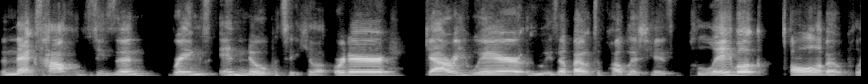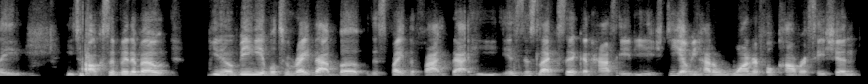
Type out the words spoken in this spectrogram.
The next half of the season brings, in no particular order, Gary Ware, who is about to publish his playbook all about play. He talks a bit about you know, being able to write that book despite the fact that he is dyslexic and has ADHD. And we had a wonderful conversation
